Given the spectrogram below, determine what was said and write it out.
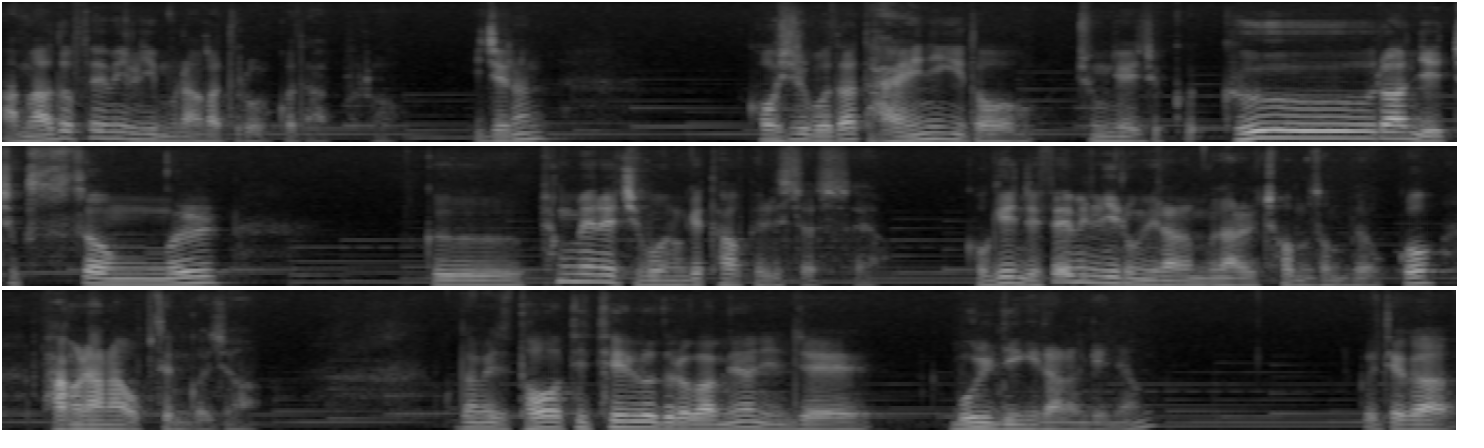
아마도 패밀리 문화가 들어올 거다 앞으로. 이제는 거실보다 다이닝이 더 중요해질 거 그런 예측성을 그 평면에 집어넣은 게 타워 팰리스였어요. 거기에 이제 패밀리룸이라는 문화를 처음 선보였고 방을 하나 없앤 거죠. 그다음에 더 디테일로 들어가면 이제 몰딩이라는 개념. 그 제가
